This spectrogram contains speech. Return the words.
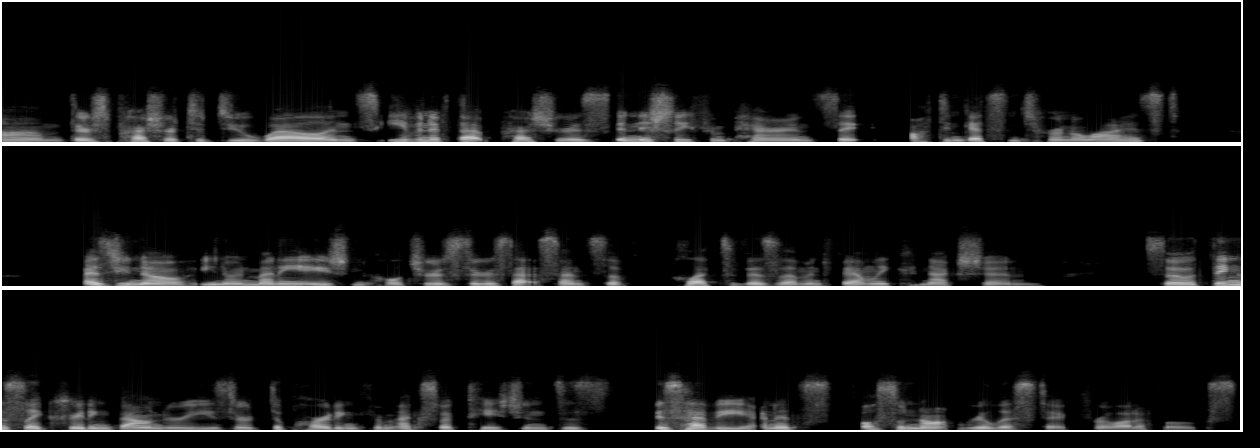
Um, there's pressure to do well, and even if that pressure is initially from parents, it often gets internalized. As you know, you know, in many Asian cultures, there's that sense of collectivism and family connection. So things like creating boundaries or departing from expectations is is heavy, and it's also not realistic for a lot of folks.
